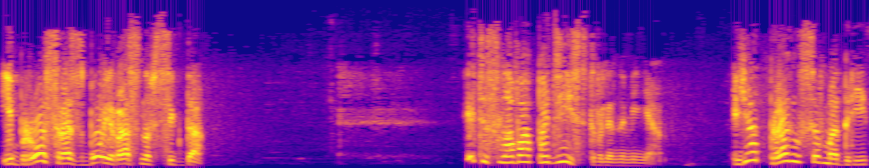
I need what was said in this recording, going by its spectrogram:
и брось разбой раз навсегда. Эти слова подействовали на меня. Я отправился в Мадрид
